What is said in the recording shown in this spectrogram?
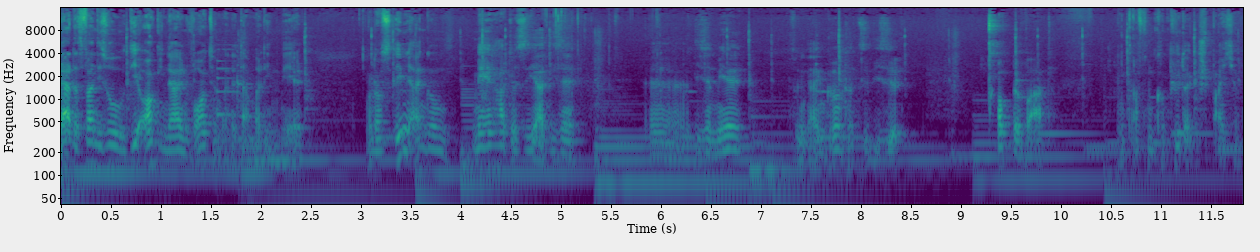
Ja, das waren die, so die originalen Worte meiner damaligen Mail. Und aus irgendeinem Mail hatte sie ja diese, äh, diese Mail, aus irgendeinem Grund hat sie diese aufbewahrt und auf dem Computer gespeichert.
